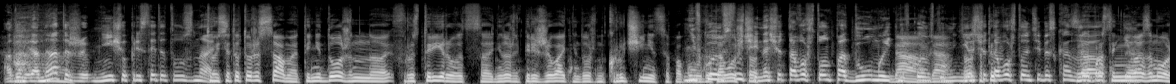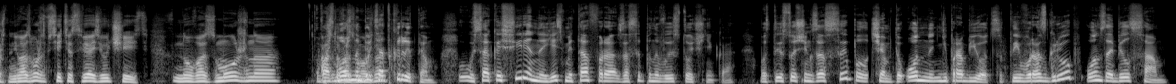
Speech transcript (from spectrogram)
а думать, а надо же, мне еще предстоит это узнать. То есть это то же самое, ты не должен э, фрустрироваться, не должен переживать, не должен кручиниться по поводу того, Ни в коем случае, что... насчет того, что он подумает, ни в коем случае, не насчет того, что он тебе сказал. Ну, это просто невозможно, невозможно все эти связи учесть. Но возможно, а возможно, возможно быть открытым. У Исаака Сирина есть метафора засыпанного источника. Вот ты источник засыпал чем-то, он не пробьется. Ты его разгреб, он забил сам.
